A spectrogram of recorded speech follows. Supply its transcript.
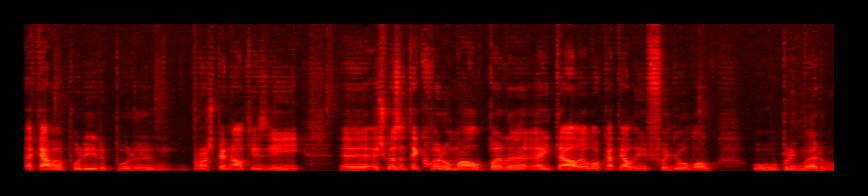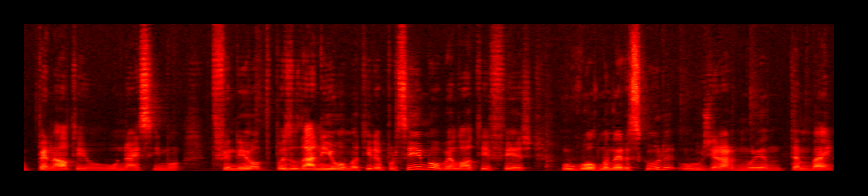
acaba por ir por, para os penaltis e aí as coisas até correram mal para a Itália. O Locatelli falhou logo o primeiro penalti, o Unai Simon defendeu, depois o Dani Olmo atira por cima, o Belotti fez o gol de maneira segura, o Gerardo Moreno também.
